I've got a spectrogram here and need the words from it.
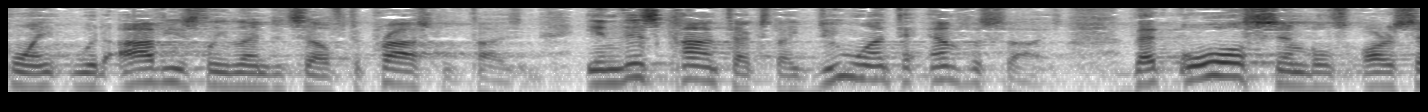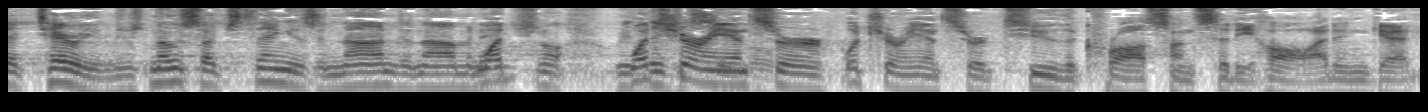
point would obviously lend itself to proselytizing. In this context, I do want to emphasize that all symbols are sectarian. There's no such thing as a non-denominational what, What's your symbol. answer, what's your answer to the cross on City Hall? I didn't get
